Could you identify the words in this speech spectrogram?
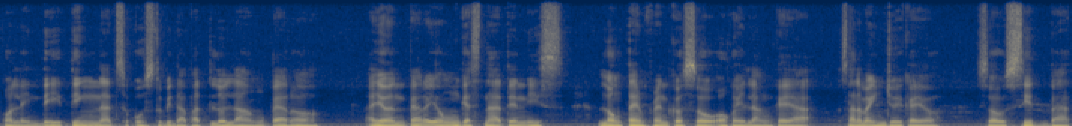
online dating not supposed to be dapat lo lang. Pero, ayun, pero yung guest natin is long time friend ko so okay lang. Kaya sana ma-enjoy kayo. So sit back,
